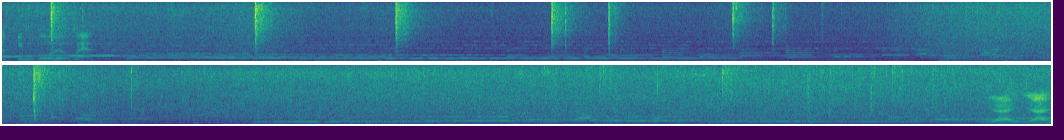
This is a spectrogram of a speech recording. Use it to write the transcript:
anh kiếm củi các bạn. Gì vậy? Gì vậy?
